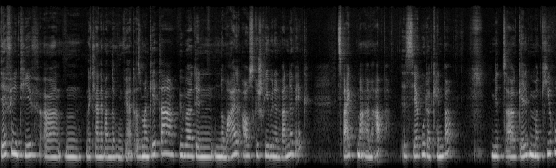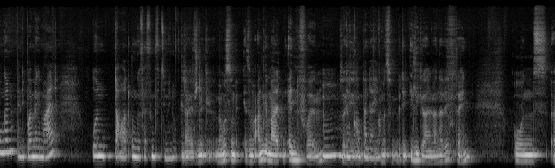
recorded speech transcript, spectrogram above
Definitiv äh, eine kleine Wanderung wert. Also man geht da über den normal ausgeschriebenen Wanderweg, zweigt mal einmal ab, ist sehr gut erkennbar, mit äh, gelben Markierungen, die Bäume gemalt und dauert ungefähr 15 Minuten. Genau, man muss so einem, so einem angemalten N folgen. Mhm, dann kommt man dahin. Dann kommt man zum, über den illegalen Wanderweg dahin. Und äh,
